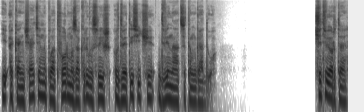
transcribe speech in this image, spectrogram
и окончательно платформа закрылась лишь в 2012 году. Четвертое.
